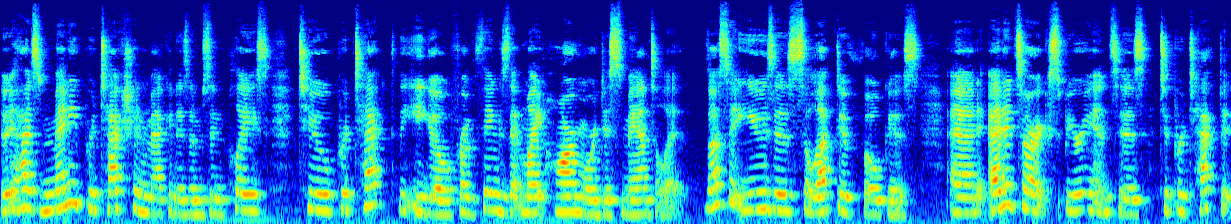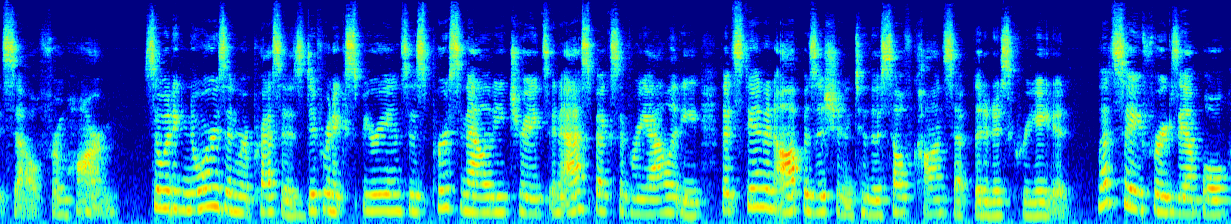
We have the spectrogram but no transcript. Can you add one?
it has many protection mechanisms in place to protect the ego from things that might harm or dismantle it. Thus, it uses selective focus and edits our experiences to protect itself from harm. So it ignores and represses different experiences, personality traits, and aspects of reality that stand in opposition to the self-concept that it has created. Let's say, for example,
